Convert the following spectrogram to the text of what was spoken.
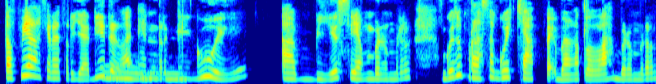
tapi yang akhirnya terjadi adalah Hmm. energi gue abis yang bener-bener gue tuh merasa gue capek banget lelah bener-bener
